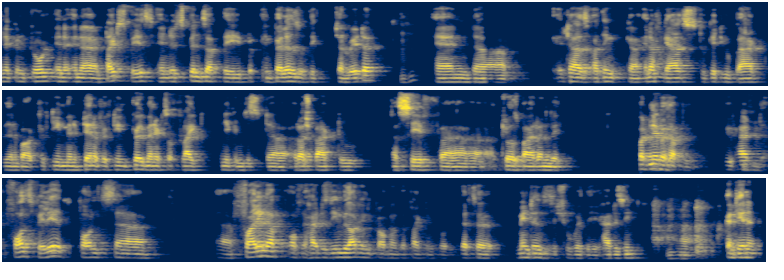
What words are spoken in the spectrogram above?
in a controlled, in a, in a tight space, and it spins up the impellers of the generator. Mm-hmm. And uh, it has, I think, uh, enough gas to get you back within about 15 minutes, 10 or 15, 12 minutes of flight, and you can just uh, rush back to a safe, uh, close by runway. But never happened. We've had mm-hmm. false failures, false uh, uh, firing up of the hydrazine without any problem of the flight control. That's a maintenance issue with the hydrazine mm-hmm. Uh, container.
